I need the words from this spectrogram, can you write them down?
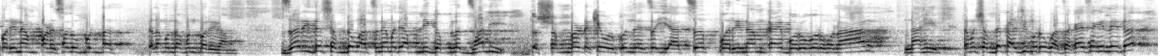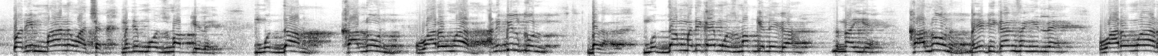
परिणाम पडसाद उपडतात त्याला म्हणतो आपण परिणाम. जर इथे शब्द वाचण्यामध्ये आपली गपलत झाली तर शंभर टक्के ओळखून जायचं याचं परिणाम काय बरोबर होणार नाहीत. त्यामुळे शब्द काळजीपूर्वक वाचा. काय सांगितलं इथं? परिमाण वाचक म्हणजे मोजमाप केले मुद्दाम खालून वारंवार आणि बिलकुल. बघा मुद्दाममध्ये काय मोजमाप केले का? नाहीये. खालून म्हणजे ठिकाण सांगितलंय. वारंवार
